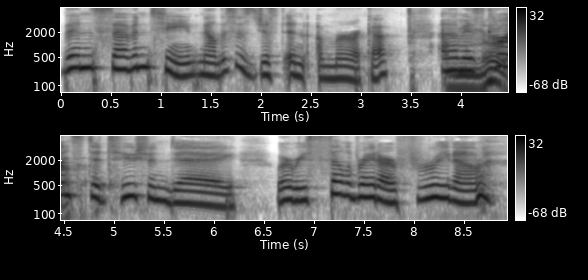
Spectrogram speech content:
Then 17th. Now this is just in America. Um, is Constitution Day, where we celebrate our freedom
